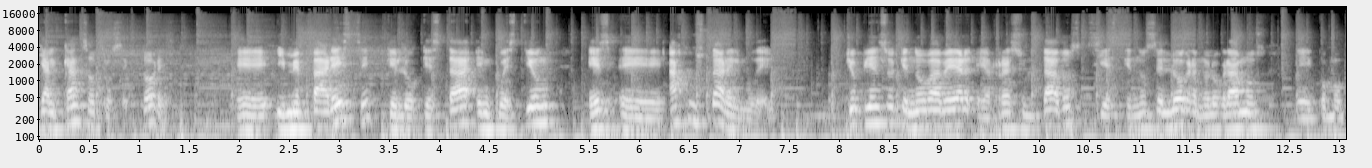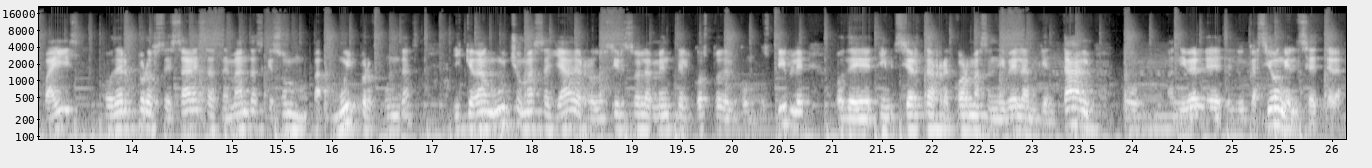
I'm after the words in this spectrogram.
ya alcanza otros sectores. Eh, y me parece que lo que está en cuestión es eh, ajustar el modelo. Yo pienso que no va a haber eh, resultados si es que no se logra, no logramos eh, como país poder procesar esas demandas que son muy profundas y que van mucho más allá de reducir solamente el costo del combustible o de ciertas reformas a nivel ambiental o a nivel de educación, etcétera.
